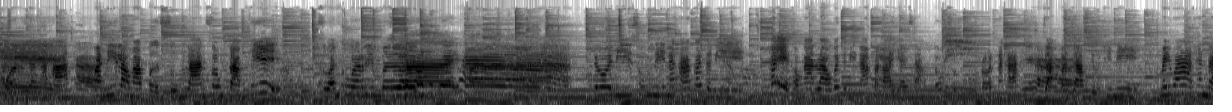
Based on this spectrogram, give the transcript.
ครัวเรือนนะคะค่ะวันนี้เรามาเปิดซุ้มร้านส้มตำที่ สวนครัวริมเบือใช่ริมเบือค่ะค่ะ โดยมีซุ้มนี้นะคะก็จะมีพระเอกของงานเราก็จะมีน้ำปลาร้ายายสามต้มสุกปรุงรสนะคะจะประจำอยู่ที่นี่ ไม่ว่าท่านใด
